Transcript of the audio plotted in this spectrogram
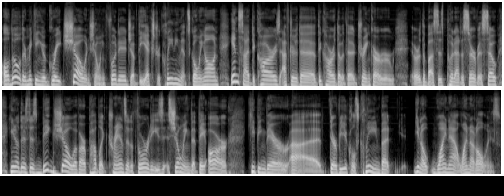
Although they're making a great show and showing footage of the extra cleaning that's going on inside the cars after the the car, the, the train car or, or the bus is put out of service. So you know, there's this big show of our public transit authorities showing that they are keeping their uh, their vehicles clean. But you know, why now? Why not always?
